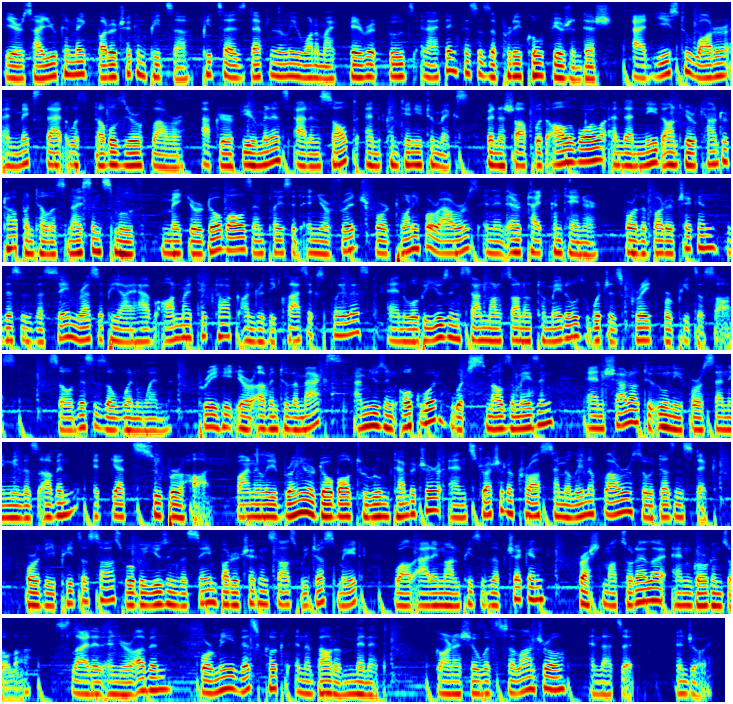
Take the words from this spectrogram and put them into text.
Here's how you can make butter chicken pizza. Pizza is definitely one of my favorite foods and I think this is a pretty cool fusion dish. Add yeast to water and mix that with double zero flour. After a few minutes add in salt and continue to mix. Finish off with olive oil and then knead onto your countertop until it's nice and smooth. Make your dough balls and place it in your fridge for 24 hours in an airtight container. For the butter chicken, this is the same recipe I have on my TikTok under the classics playlist and we'll be using San Marzano tomatoes which is great for pizza sauce. So this is a win-win. Preheat your oven to the max. I'm using oak wood which smells amazing and shout out to Ooni for sending me this oven. It gets super hot. Finally, bring your dough ball to room temperature and stretch it across semolina flour so it doesn't stick. For the pizza sauce, we'll be using the same butter chicken sauce we just made while adding on pieces of chicken, fresh mozzarella, and gorgonzola. Slide it in your oven. For me, this cooked in about a minute. Garnish it with cilantro, and that's it. Enjoy.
